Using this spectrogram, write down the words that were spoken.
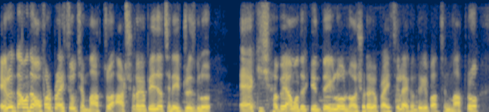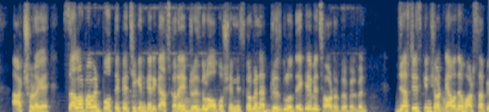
এগুলো কিন্তু আমাদের অফার প্রাইস চলছে মাত্র আটশো টাকা পেয়ে যাচ্ছেন এই ড্রেসগুলো। এক হিসাবে আমাদের কিন্তু এগুলো নয়শো টাকা প্রাইস ছিল, এখন থেকে পাচ্ছেন মাত্র আটশো টাকায়। সালোয়ার পাবেন প্রত্যেকটা চিকেন কারি কাজ করা, এই ড্রেসগুলো অবশ্যই মিস করবেন না, ড্রেসগুলো দেখে বেছে অর্ডার করে ফেলবেন। জাস্ট স্ক্রিনশট নিয়ে আমাদের হোয়াটসঅ্যাপে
